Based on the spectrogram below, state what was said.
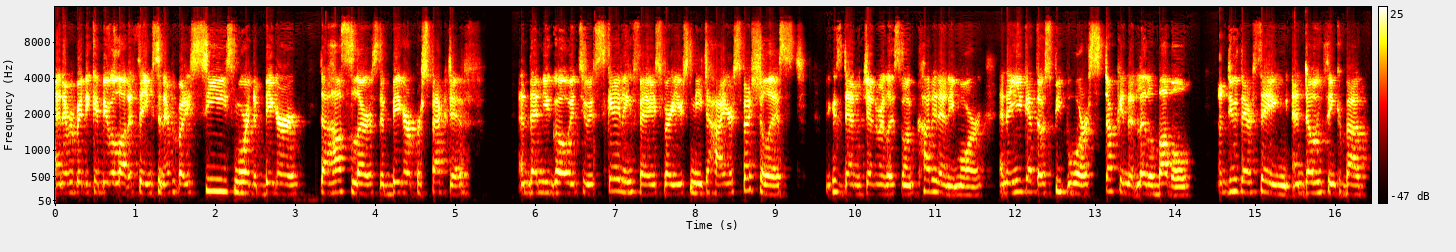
and everybody can do a lot of things and everybody sees more the bigger, the hustlers, the bigger perspective. And then you go into a scaling phase where you need to hire specialists because then generalists won't cut it anymore. And then you get those people who are stuck in that little bubble and do their thing and don't think about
